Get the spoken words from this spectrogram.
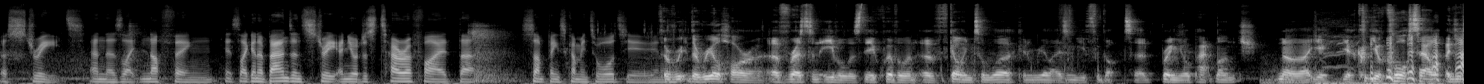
a street and there's like nothing it's like an abandoned street and you're just terrified that something's coming towards you, you know? The, re- the real horror of Resident Evil is the equivalent of going to work and realizing you forgot to bring your packed lunch. No, that you you're, you're caught out and you,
